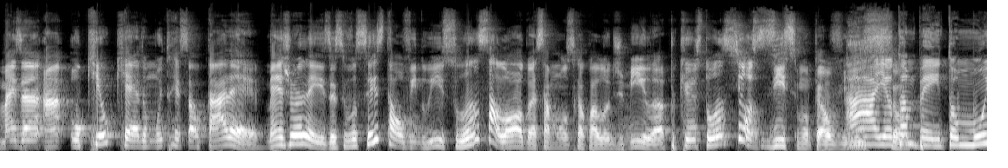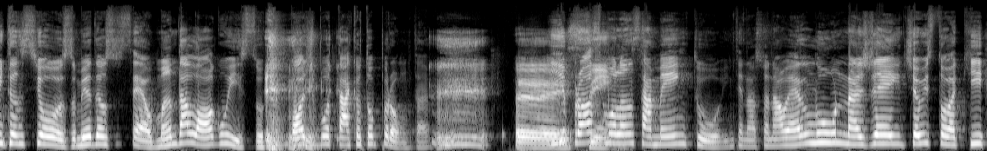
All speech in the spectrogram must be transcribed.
Mas a- a- o que eu quero muito ressaltar é, Major Lazer, se você está ouvindo isso, lança logo essa música com a Ludmilla, porque eu estou ansiosíssimo pra ouvir Ah, isso. eu também. Tô muito ansioso. Meu Deus do céu. Manda logo isso. Pode botar que eu tô pronta. É, E o próximo sim. lançamento internacional é Luna, gente. Eu estou aqui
